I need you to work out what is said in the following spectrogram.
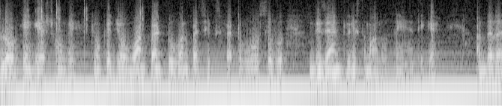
लोड के अगेंस्ट होंगे, क्योंकि जो 1.2 1.6 फैक्टर वो सिर्फ़ डिज़ाइन के लिए इस्तेमाल होते हैं, ठीक है? अदर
